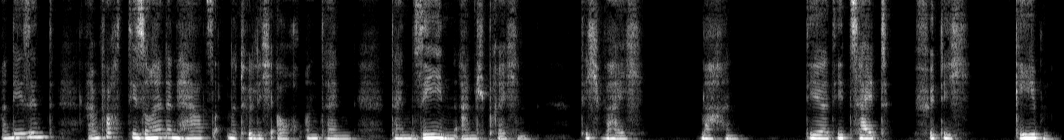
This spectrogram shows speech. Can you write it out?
Und die sind einfach, die sollen dein Herz natürlich auch und dein, dein Sehen ansprechen, dich weich machen, dir die Zeit für dich geben,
